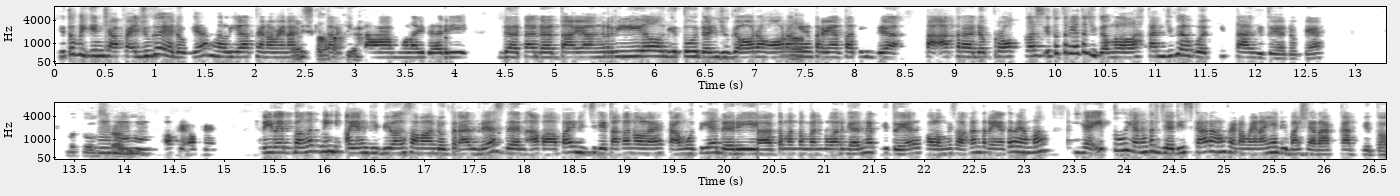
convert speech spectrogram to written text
Itu bikin capek juga ya dok ya ngelihat fenomena ya, di sekitar ya. kita mulai dari data-data yang real gitu dan juga orang-orang uh, yang ternyata tidak taat terhadap prokes itu ternyata juga melelahkan juga buat kita gitu ya dok ya betul hmm, sekali hmm, oke oke okay relate banget nih yang dibilang sama dokter Andreas dan apa-apa yang diceritakan oleh Kak Mutia dari uh, teman-teman warganet gitu ya. Kalau misalkan ternyata memang ya itu yang terjadi sekarang fenomenanya di masyarakat gitu.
